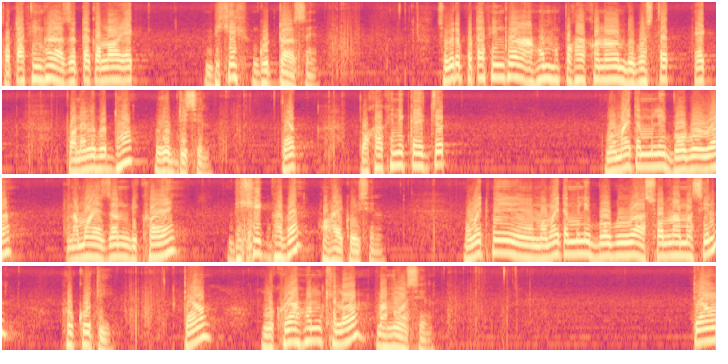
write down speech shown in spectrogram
প্ৰতাপ সিংহৰ ৰাজত্বকালৰ এক বিশেষ গুৰুত্ব আছে। চবতে প্ৰতাপ সিংহই আহোম প্ৰশাসনৰ ব্যৱস্থাক প্ৰণালীবদ্ধ ৰূপ দিছিল। তেওঁক প্ৰশাসনিক কাৰ্যত মোমাই তামুলী বৰবৰুৱা নামৰ এজন বিষয়াই বিশেষভাৱে সহায় কৰিছিল। মোমাই মোমাই তামুলী বৰবৰুৱাৰ আচল নাম আছিল শুকুতি তেওঁ লুখুৰাখন খেলৰ মানুহ আছিল। তেওঁ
